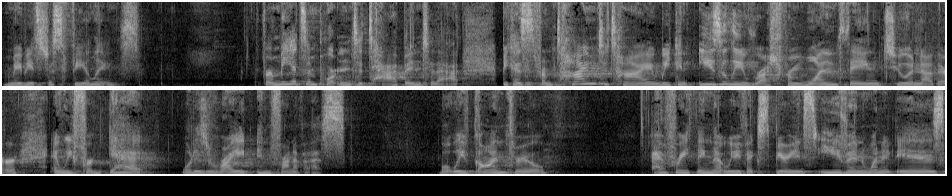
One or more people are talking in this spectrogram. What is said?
Maybe it's just feelings. For me, it's important to tap into that because from time to time, we can easily rush from one thing to another and we forget what is right in front of us, what we've gone through, everything that we've experienced, even when it is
